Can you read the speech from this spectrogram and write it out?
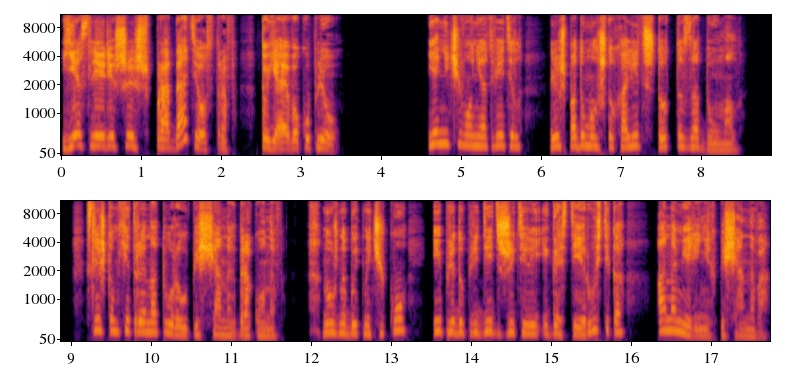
«Если решишь продать остров, то я его куплю». Я ничего не ответил, лишь подумал, что Халид что-то задумал. Слишком хитрая натура у песчаных драконов. Нужно быть начеку и предупредить жителей и гостей Рустика о намерениях песчаного.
